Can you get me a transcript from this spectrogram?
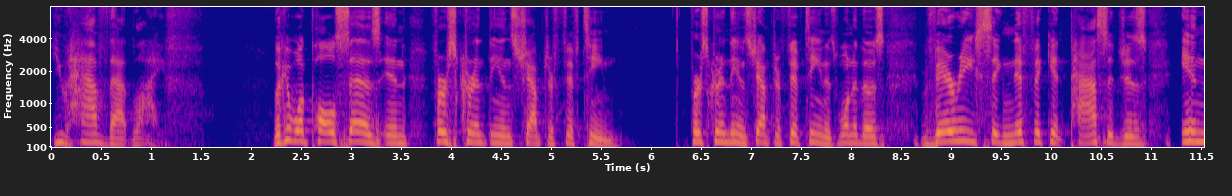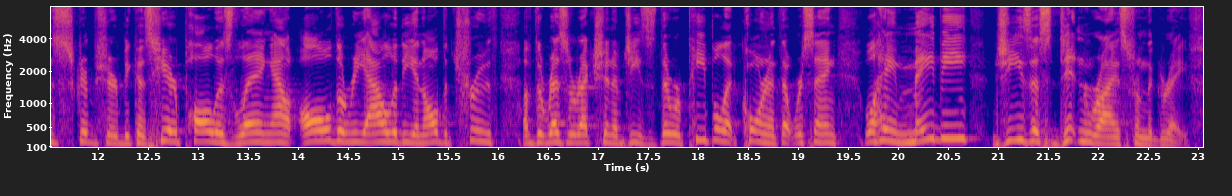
You have that life. Look at what Paul says in 1 Corinthians chapter 15. 1 Corinthians chapter 15 is one of those very significant passages in Scripture because here Paul is laying out all the reality and all the truth of the resurrection of Jesus. There were people at Corinth that were saying, well, hey, maybe Jesus didn't rise from the grave.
